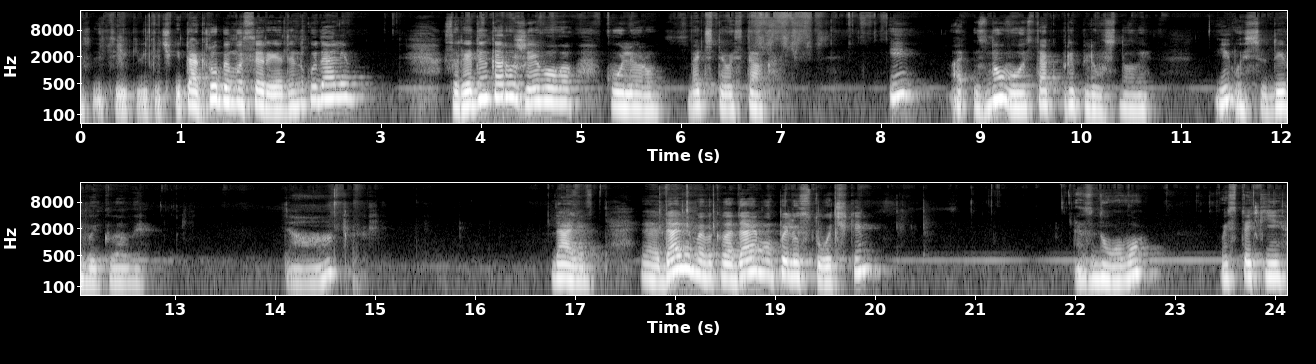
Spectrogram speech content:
Ось до цієї квіточки. Так, робимо серединку далі. Серединка рожевого кольору. Бачите, ось так. І а знову ось так приплюснули і ось сюди виклали. Так. Далі. Е, далі ми викладаємо пелюсточки. Знову ось такі.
